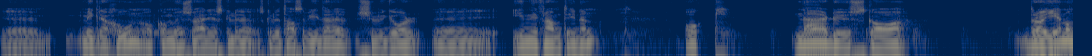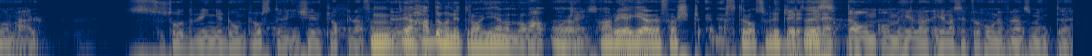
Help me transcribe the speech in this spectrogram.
eh, migration och om hur Sverige skulle, skulle ta sig vidare 20 år eh, in i framtiden. Och när du ska dra igenom de här så, så ringer domprosten i kyrkklockorna. För nu Mm, är jag det- hade hunnit dra igenom dem. Ja, Eh, okej. Så han reagerade först efteråt. Så lyckligtvis. berätta om, om hela, hela situationen för den som inte...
